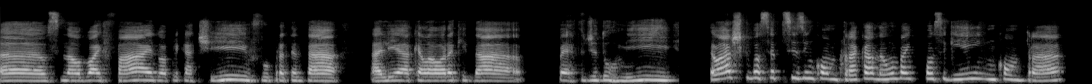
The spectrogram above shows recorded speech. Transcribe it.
uh, o sinal do Wi-Fi, do aplicativo, para tentar ali aquela hora que dá perto de dormir. Eu acho que você precisa encontrar, cada um vai conseguir encontrar.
